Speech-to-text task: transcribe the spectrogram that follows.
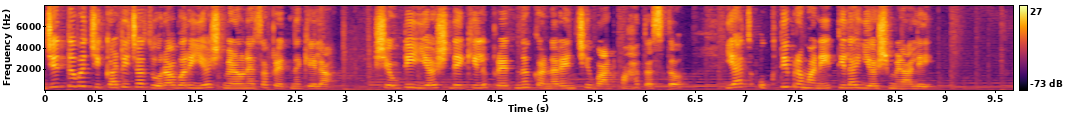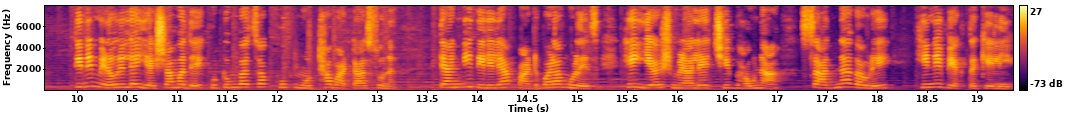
जिद्द व चिकाटीच्या जोरावर यश मिळवण्याचा प्रयत्न केला. शेवटी यश देखील प्रयत्न करणाऱ्यांची वाट पाहत असतं. याच उक्तीप्रमाणे तिला यश मिळाले. तिने मिळवलेल्या यशामध्ये कुटुंबाचा खूप मोठा वाटा असून त्यांनी दिलेल्या पाठबळामुळेच हे यश मिळाल्याची भावना साधना गावडे हिने व्यक्त केली.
